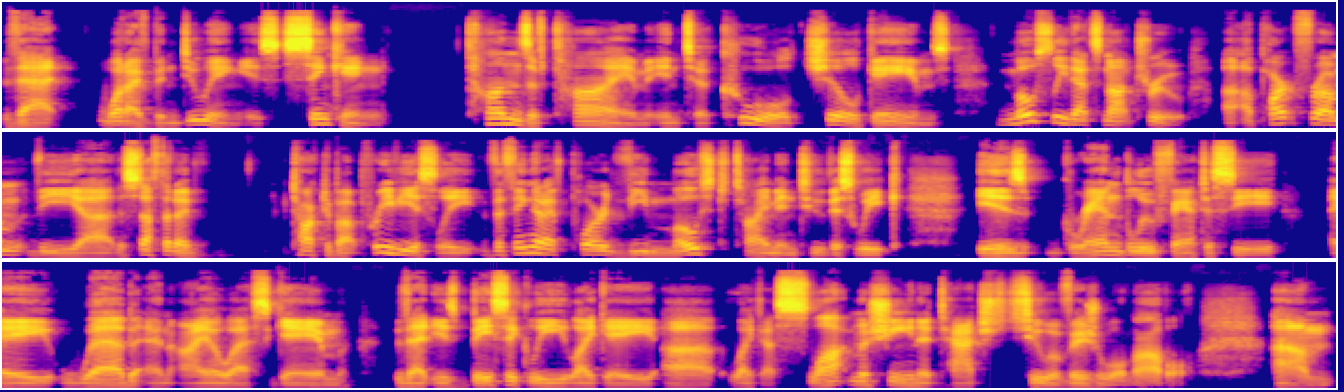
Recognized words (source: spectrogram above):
that what I've been doing is sinking tons of time into cool, chill games. Mostly that's not true. Uh, apart from the uh, the stuff that I've talked about previously, the thing that I've poured the most time into this week is Granblue Fantasy, a web and iOS game that is basically like a uh, like a slot machine attached to a visual novel. Um,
